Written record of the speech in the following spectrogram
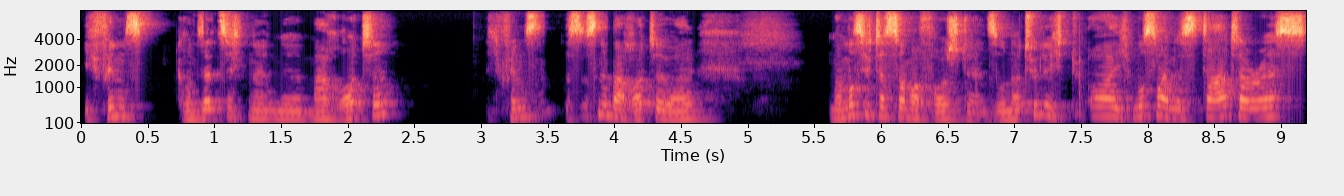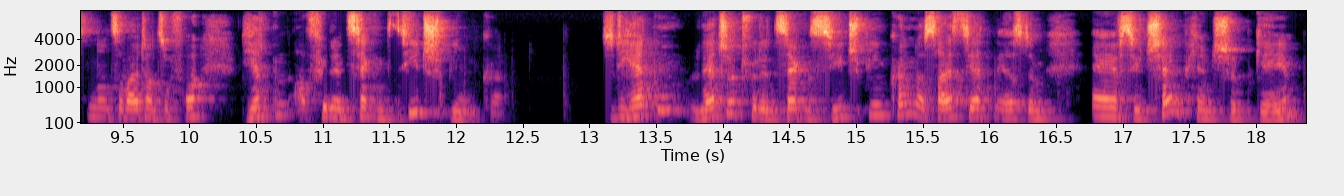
Ich finde es grundsätzlich eine, eine Marotte. Ich finde es, es ist eine Marotte, weil man muss sich das doch mal vorstellen. So natürlich, oh, ich muss meine Starter resten und so weiter und so fort. Die hätten auch für den Second Seed spielen können. Also die hätten legit für den Second Seed spielen können. Das heißt, die hätten erst im AFC Championship Game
